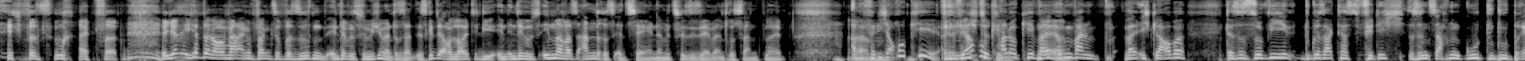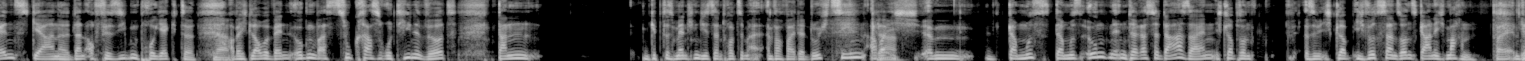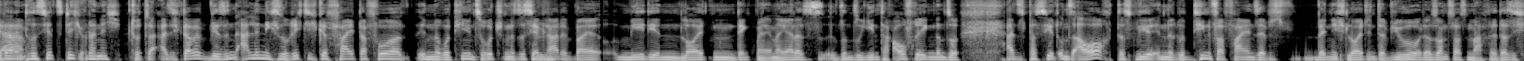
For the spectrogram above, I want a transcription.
Ich versuche einfach. Ich habe ich hab dann auch immer angefangen zu versuchen, Interviews für mich immer interessant. Es gibt ja auch Leute, die in Interviews immer was anderes erzählen, damit es für sie selber interessant bleibt. Aber finde ich auch okay. Also Ähm, find finde ich auch total okay. okay, weil Naja. irgendwann, weil ich glaube, das ist so wie du gesagt hast, für dich sind Sachen gut, du, du brennst gerne, dann auch für sieben Projekte. Ja. Aber ich glaube, wenn irgendwas zu krass Routine wird, dann gibt es Menschen, die es dann trotzdem einfach weiter durchziehen. Aber Klar. ich, ähm, da muss, da muss irgendein Interesse da sein. Ich glaube sonst, also ich glaube, ich würde es dann sonst gar nicht machen, weil entweder Ja. interessiert es dich oder nicht. Total. Also ich glaube, wir sind alle nicht so richtig gefeit davor, in eine Routine zu rutschen. Das ist ja gerade bei Medienleuten, denkt man ja immer, ja, das ist dann so jeden Tag aufregend und so. Also es passiert uns auch, dass wir in eine Routine verfallen, selbst wenn ich Leute interviewe oder sonst was mache, dass ich,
